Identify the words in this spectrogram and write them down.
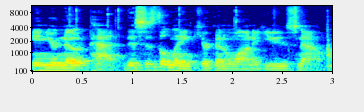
in your notepad. This is the link you're gonna wanna use now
